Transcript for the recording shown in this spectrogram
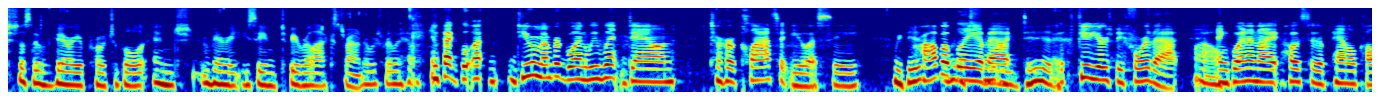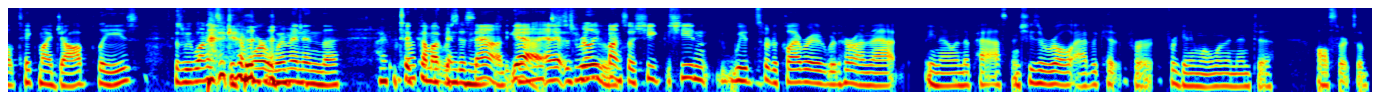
She's also very approachable and sh- very easy to be relaxed around. It was really helpful. In fact, do you remember Gwen? We went down to her class at USC. We did? Oh, Probably that's right, about we did. a few years before that. Wow. And Gwen and I hosted a panel called "Take My Job, Please," because we wanted to get more women in the I to come up into me. sound. Yeah, Yeah, and it that's was really fun. So she she and we had sort of collaborated with her on that, you know, in the past, and she's a real advocate for for getting more women into all sorts of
